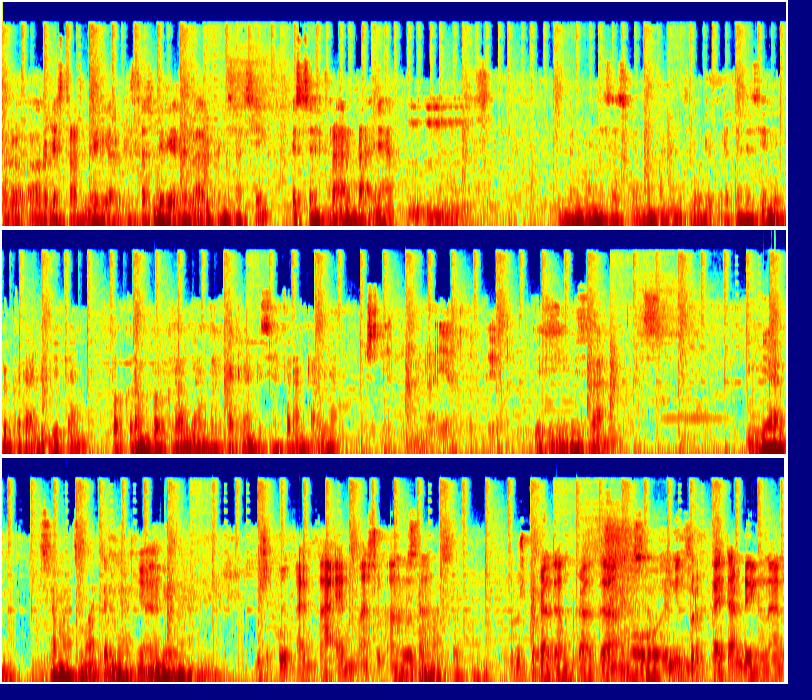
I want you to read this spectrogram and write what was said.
or- orkestra sendiri, orkestra sendiri adalah organisasi kesejahteraan rakyat. Mm-mm. Namanya sesuai namanya sebagai organisasi ini bergerak di bidang program-program yang terkait dengan kesejahteraan rakyat. Kesejahteraan rakyat, oke Pak. Jadi ini bisa ya bisa macam-macam ya. Ya. Ini Bisa UMKM masuk bisa anggota, masuk. ya. terus pedagang-pedagang. Oh ini berkaitan dengan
